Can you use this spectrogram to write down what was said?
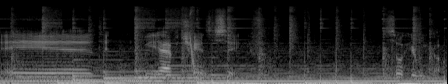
And we have a chance to save. So here we go.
